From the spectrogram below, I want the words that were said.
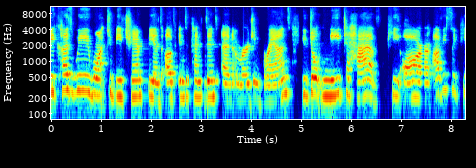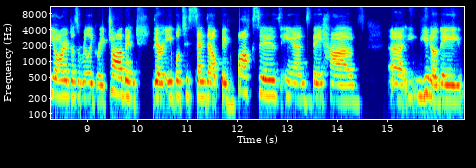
because we want to be champions of independent and emerging brands, you don't need to have PR. Obviously, PR does a really great job and they're able to send out big boxes and they have, uh, you know, they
